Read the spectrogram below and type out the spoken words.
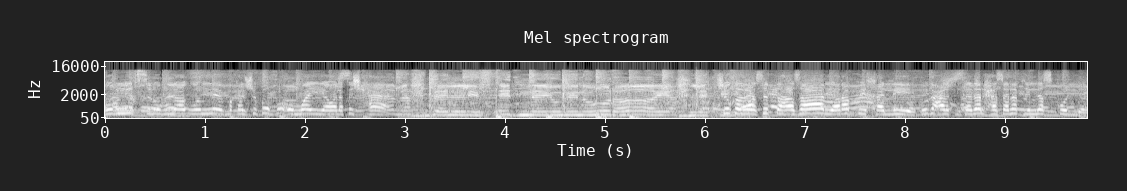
وبنغسل وبن- وبن- ما كانش فوق مية ولا فيش حاجة. محتل اللي في إيدنا يومين ورايح شكرا يا ست هزار يا رب يخليك. ويجعلك ميدان حسنات للناس كلها.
